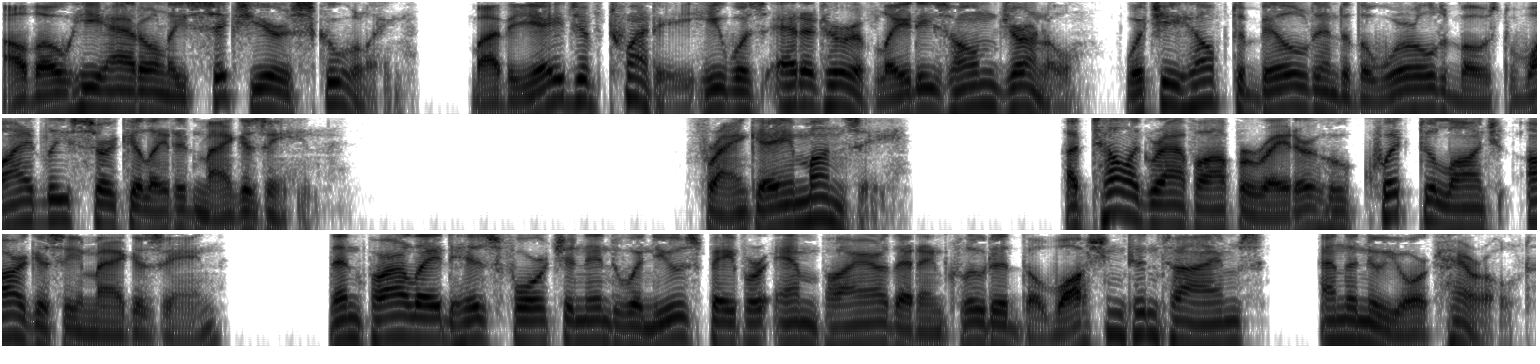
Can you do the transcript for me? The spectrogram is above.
Although he had only six years' schooling, by the age of 20 he was editor of Ladies' Home Journal, which he helped to build into the world's most widely circulated magazine. Frank A. Munsey, a telegraph operator who quit to launch Argosy magazine, then parlayed his fortune into a newspaper empire that included the Washington Times and the New York Herald.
